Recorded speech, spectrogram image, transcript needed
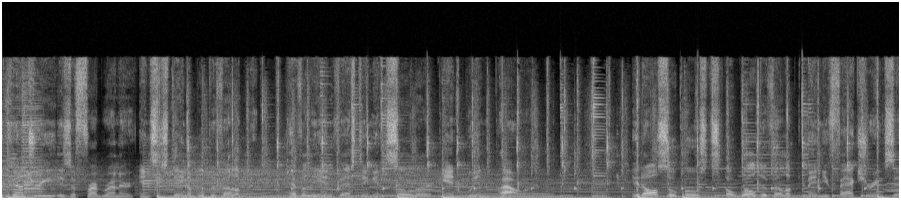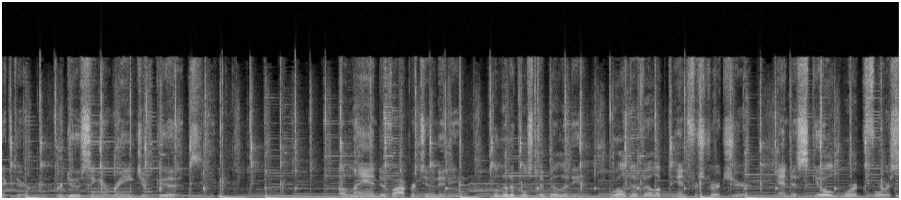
The country is a frontrunner in sustainable development, heavily investing in solar and wind power. It also boasts a well-developed manufacturing sector, producing a range of goods. A land of opportunity, political stability, well-developed infrastructure, and a skilled workforce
